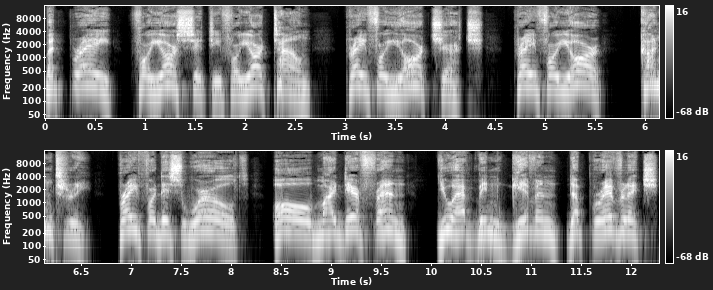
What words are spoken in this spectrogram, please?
but pray for your city, for your town. Pray for your church. Pray for your country. Pray for this world. Oh, my dear friend, you have been given the privilege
